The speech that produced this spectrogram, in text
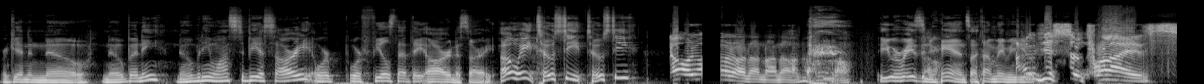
We're getting no nobody? Nobody wants to be asari or or feels that they are an asari? Oh wait toasty toasty? No no no no no no no you were raising no. your hands. I thought maybe you i was just surprised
